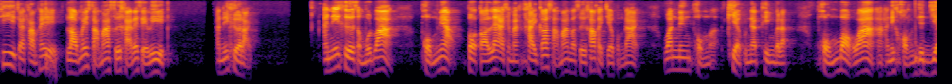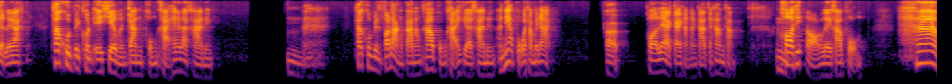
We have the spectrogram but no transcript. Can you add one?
ที่จะทำให้เราไม่สามารถซื้อขายได้เสรีอันนี้คืออะไร อันนี้คือสมมุติว่าผมเนี่ยโปะตอนแรกใช่ไหมใครก็สามารถมาซื้อข้าวไข่เจียวผมได้ วันหนึ่งผมเขี่ยคุณนัททิ้งไปแล้วผมบอกว่าอะอันนี้ขอเหยียดๆเลยนะถ้าคุณเป็นคนเอเชียเหมือนกัน ผมขายให้ราคาหนึ่งอืมอ่าถ้าคุณเป็นฝรั่งตาน้ำข้าวผมขายให้อีกราคาหนึ่งอันเนี้ยผมก็ทำไม่ได้ ครับ ข้อแรกการแข่งขันทางค้าจะห้ามทำอืมข้อที่สองเลยครับ ผม ห้าม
